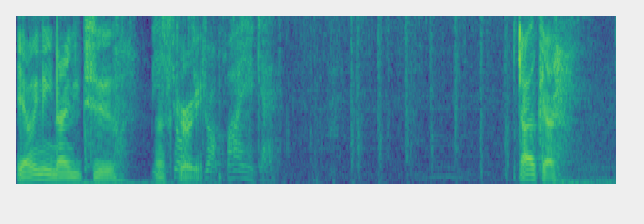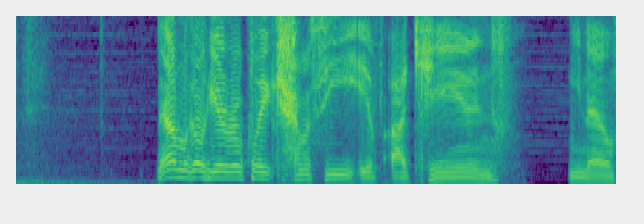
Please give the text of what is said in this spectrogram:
Yeah, we need 92. Be That's sure great. drop by again. Okay. Now I'm gonna go here real quick. I'm gonna see if I can, you know,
